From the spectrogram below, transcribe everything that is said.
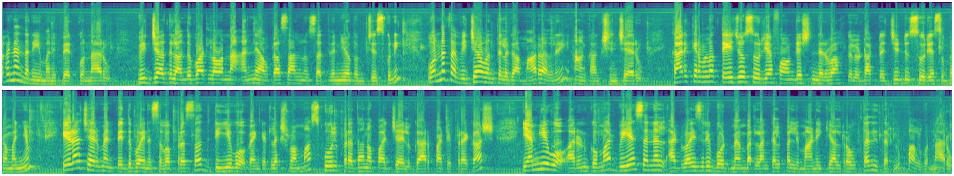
అభినందనీయమని పేర్కొన్నారు. విద్యార్థులు అందుబాటులో ఉన్న అన్ని అవకాశాలను సద్వినియోగం చేసుకుని ఉన్నత విద్యావంతులుగా మారాలని ఆకాంక్షించారు. కార్యక్రమంలో తేజో సూర్య ఫౌండేషన్ నిర్వాహకులు డాక్టర్ జిడ్డు సూర్య సుబ్రహ్మణ్యం ఇడా chairman Peddaboina Sivaprasad DEO Venkatalakshmamma school ప్రధానోపాధ్యాయులు Garapati Prakash MEO Arun Kumar BSNL advisory board member Lankalapalli Manikyalarao తదితరులు పాల్గొన్నారు.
